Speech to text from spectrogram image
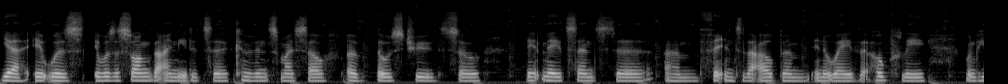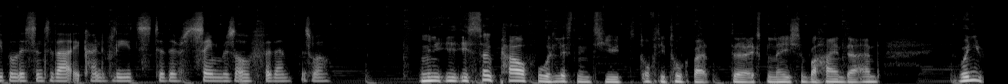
yeah it was it was a song that I needed to convince myself of those truths so it made sense to um, fit into the album in a way that hopefully when people listen to that it kind of leads to the same resolve for them as well I mean, it's so powerful with listening to you obviously talk about the explanation behind that. And when you,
